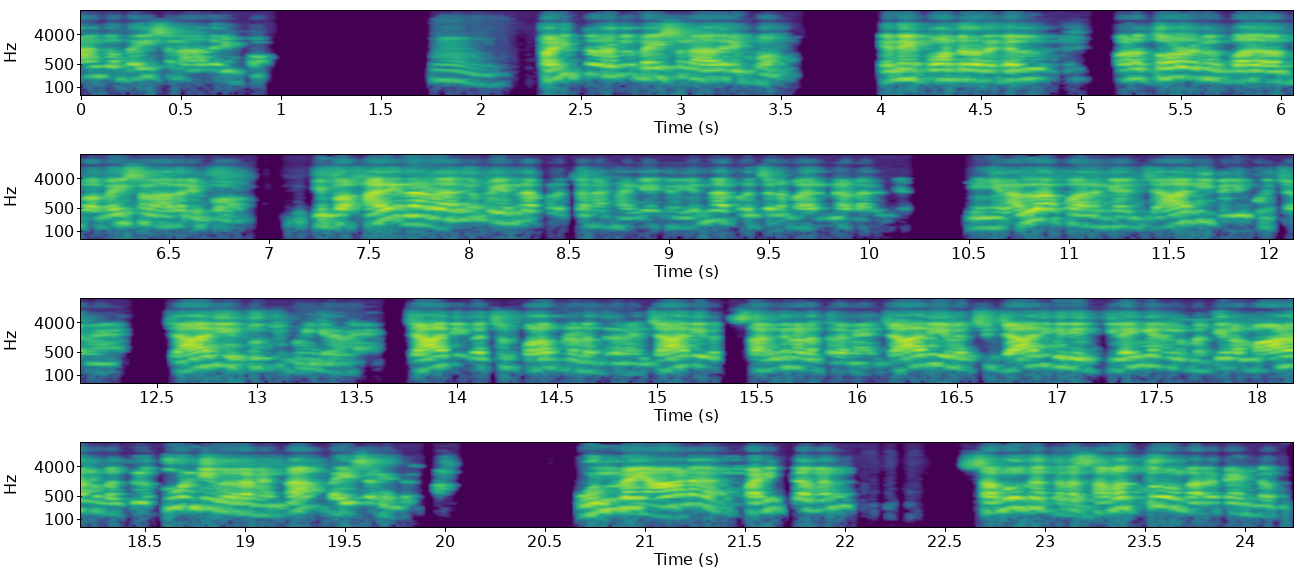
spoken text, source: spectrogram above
நாங்க பைசன் ஆதரிப்போம். படித்தவர்கள் பைசன் ஆதரிப்போம். என்னை போன்றவர்கள் பல தோழர்கள் பைசன் ஆதரிப்போம். இப்ப ஹரிநாடாருக்கு இப்ப என்ன பிரச்சனை? நான் கேட்கிறேன் என்ன பிரச்சனை ஹரிநாடா இருக்கு? நீங்க நல்லா பாருங்க ஜாதி வெறி பிடிச்சவன் ஜாதியை தூக்கி பிடிக்கிறவன் ஜாதி வச்சு பொழப்பு நடத்துறவன் ஜாதி வச்சு சங்கம் நடத்துறவன் ஜாதியை வச்சு ஜாதி வெறி இளைஞர்கள் மத்தியில மாணவர்கள் மத்தியில தூண்டி விடுறவன் தான் பைசன் எதிர்ப்பான். உண்மையான படித்தவன் சமூகத்துல சமத்துவம் வர வேண்டும்.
